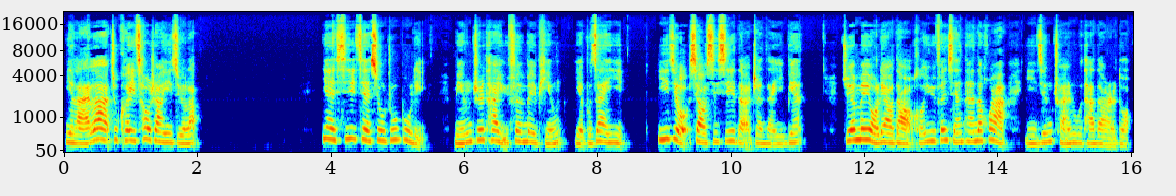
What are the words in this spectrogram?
你来了就可以凑上一局了。”燕西见秀珠不理，明知他愚愤未平，也不在意，依旧笑嘻嘻地站在一边。绝没有料到和玉芬闲谈的话已经传入他的耳朵。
